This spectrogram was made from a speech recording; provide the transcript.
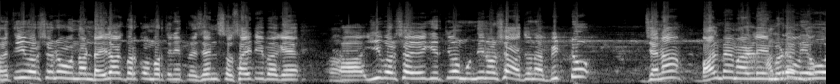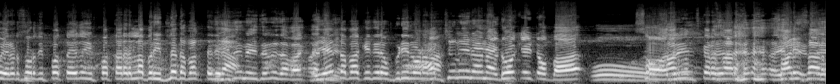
ಪ್ರತಿ ವರ್ಷನೂ ಒಂದೊಂದು ಡೈಲಾಗ್ ಬರ್ಕೊಂಡ್ ಬರ್ತೀನಿ ಪ್ರೆಸೆಂಟ್ ಸೊಸೈಟಿ ಬಗ್ಗೆ. ಆ, ಈ ವರ್ಷ ಹೇಗಿರ್ತೀವೋ ಮುಂದಿನ ವರ್ಷ ಅದನ್ನ ಬಿಟ್ಟು ಜನ ಬಾಳ್ಮೆ ಮಾಡ್ಲಿ ಅಂದ್ರೆ ನೀವು ಎರಡ್ ಸಾವಿರದ ಇಪ್ಪತ್ತೈದು ಇಪ್ಪತ್ತಾರೆಲ್ಲ ಬರೀ ಇದನ್ನೇ ದಬಾಕ್ತಾ ಇದೀರಾ ಏನ್ ದಬಾಕಿದ್ದೀರಾ ಬಿಡಿ ನೋಡೋಣ. ಆಕ್ಚುಲಿ ನಾನು ಅಡ್ವೊಕೇಟ್ ಒಬ್ಬ. ಓ ನಮಸ್ಕಾರ ಸರ್. Sorry sir.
